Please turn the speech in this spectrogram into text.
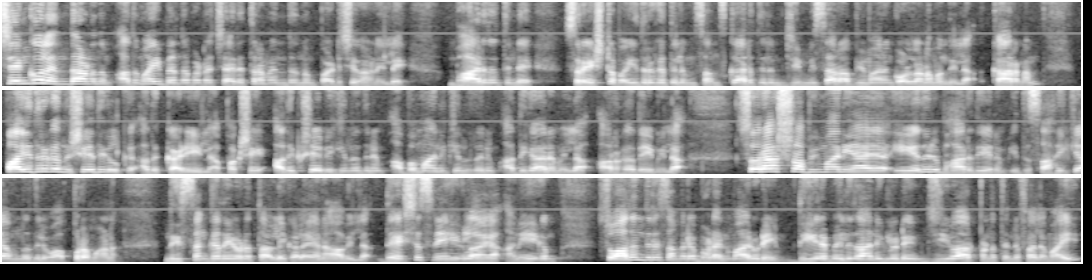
ചെങ്കോൽ എന്താണെന്നും അതുമായി ബന്ധപ്പെട്ട ചരിത്രം എന്തെന്നും പഠിച്ചു കാണില്ലേ? ഭാരതത്തിന്റെ ശ്രേഷ്ഠ പൈതൃകത്തിലും സംസ്കാരത്തിലും ജിമ്മി സാർ അഭിമാനം കൊള്ളണമെന്നില്ല. കാരണം പൈതൃക നിഷേധികൾക്ക് അത് കഴിയില്ല. പക്ഷേ അധിക്ഷേപിക്കുന്നതിനും അപമാനിക്കുന്നതിനും അധികാരമില്ല അർഹതയുമില്ല. സ്വരാഷ്ട്രാഭിമാനിയായ ഏതൊരു ഭാരതീയനും ഇത് സഹിക്കാവുന്നതിലും അപ്പുറമാണ്. നിസ്സംഗതയോടെ തള്ളിക്കളയാനാവില്ല. ദേശസ്നേഹികളായ അനേകം സ്വാതന്ത്ര്യ സമര ഭടന്മാരുടെയും ധീരബലിദാനികളുടെയും ജീവാർപ്പണത്തിന്റെ ഫലമായി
